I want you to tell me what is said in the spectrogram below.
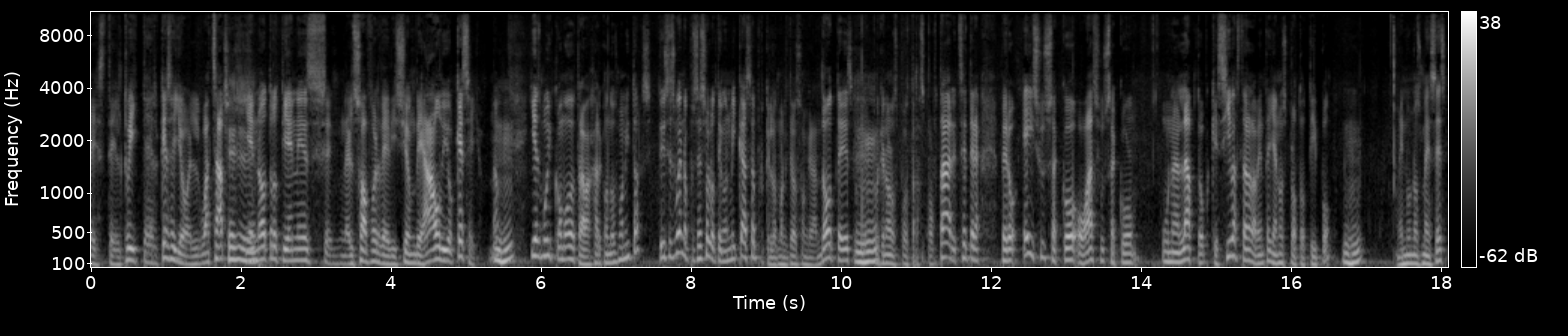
este, el Twitter, qué sé yo, el WhatsApp. Sí, sí, y en otro tienes eh, el software de edición de audio, qué sé yo, ¿no? Y es muy cómodo trabajar con dos monitores. Tú dices, bueno, pues eso lo tengo en mi casa porque los monitores son grandotes, porque no los puedo transportar, etcétera. Pero Asus sacó, o Asus sacó una laptop que sí va a estar a la venta, ya no es prototipo, en unos meses,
